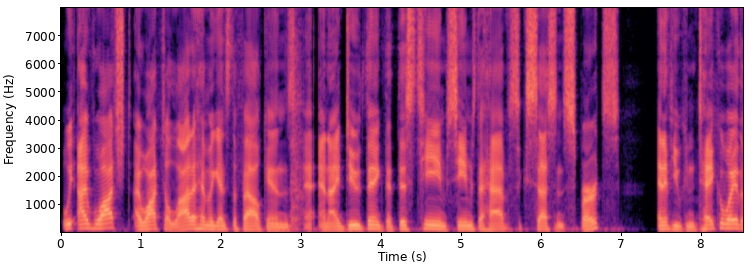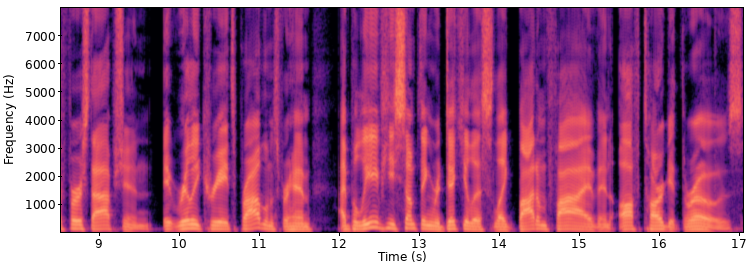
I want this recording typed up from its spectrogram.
We I've watched I watched a lot of him against the Falcons and, and I do think that this team seems to have success in spurts. And if you can take away the first option, it really creates problems for him. I believe he's something ridiculous like bottom five and off target throws,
